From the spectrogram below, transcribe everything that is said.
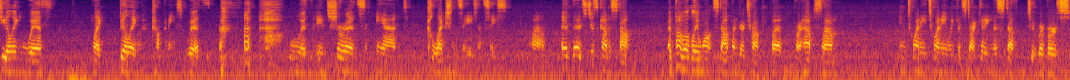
dealing with like billing companies with with insurance and collections agencies. Um, it, it's just got to stop. It probably won't stop under Trump, but perhaps um, in 2020 we could start getting this stuff to reverse.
